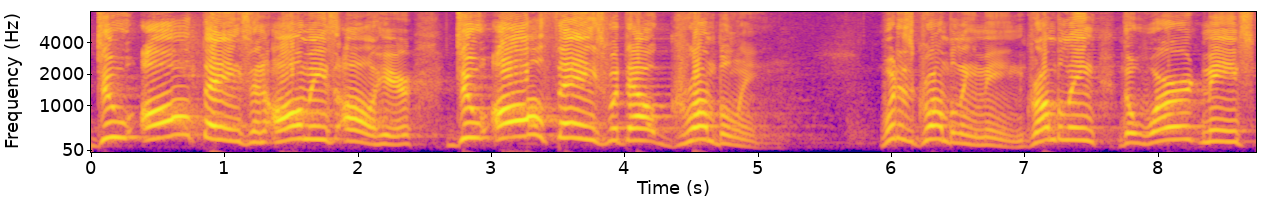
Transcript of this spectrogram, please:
Do all things, and all means all here, do all things without grumbling what does grumbling mean? Grumbling, the word means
